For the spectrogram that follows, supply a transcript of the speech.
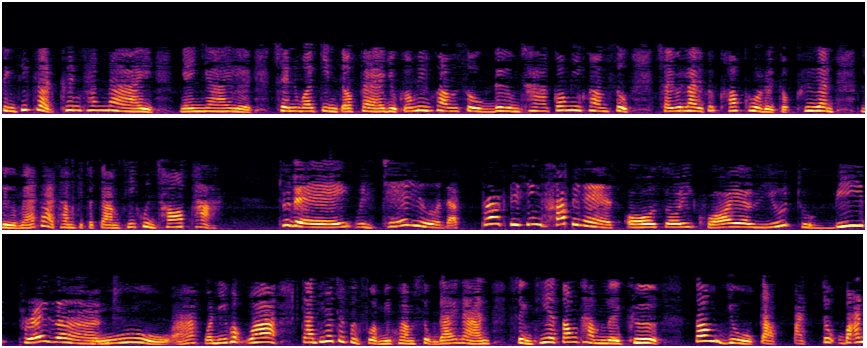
สิ่งที่เกิดขึ้นข้างใน ง่ายๆเลย เช่นว่ากินกาแฟอยู่ก็มีความสุข ดื่มชาก็มีความสุข ใช้เวลาอยู่กับครอบครัวหรือกับเพื่อน หรือแม้แต่ทำกิจกรรมที่คุณชอบค่ะ Today, we'll tell you that practicing happiness also requires you to be โอ้ present. อะวันนี้บอกว่าการที่เราจะฝึกฝนมีความสุขได้นั้น สิ่งที่จะต้องทำเลยคือ ต้องอยู่กับปัจจุบัน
